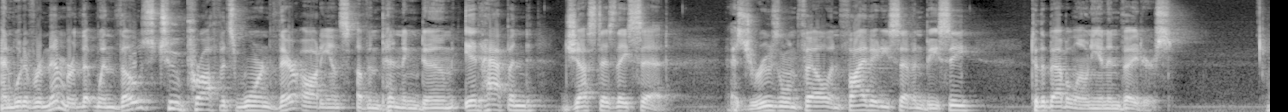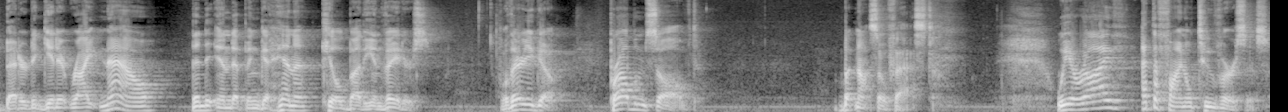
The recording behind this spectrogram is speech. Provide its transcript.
and would have remembered that when those two prophets warned their audience of impending doom, it happened just as they said, as Jerusalem fell in 587 BC to the Babylonian invaders. Better to get it right now than to end up in Gehenna killed by the invaders. Well, there you go. Problem solved. But not so fast. We arrive at the final two verses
